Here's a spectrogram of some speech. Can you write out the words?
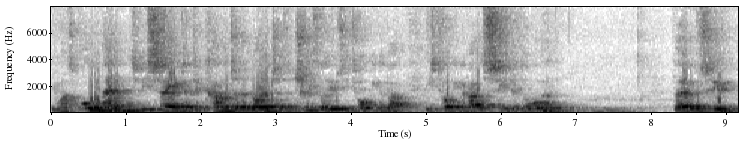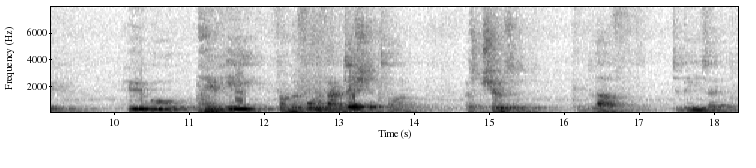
He wants all men to be saved and to come into the knowledge of the truth. Well, who's he talking about? He's talking about the seed of the woman. Those who, who, will, who he, from before the foundation of time, has chosen in love to be his own.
